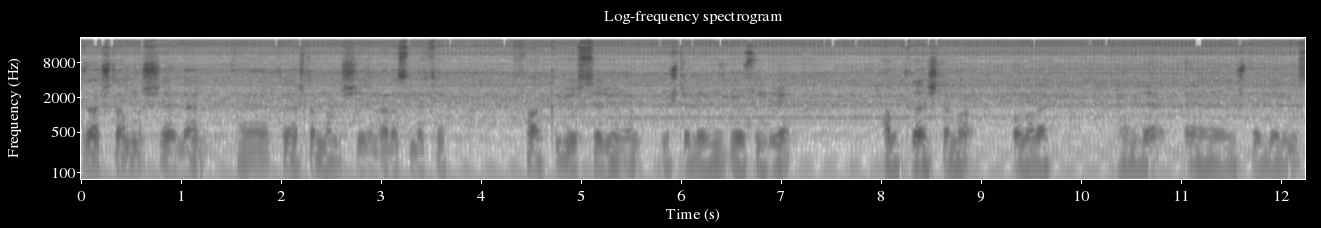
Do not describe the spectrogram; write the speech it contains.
tıraşlanmış yerle e, tıraşlanmamış yerin arasındaki farkı gösteriyorum. Müşterilerimiz görsün diye. Hem tıraşlama olarak hem de e, müşterilerimiz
